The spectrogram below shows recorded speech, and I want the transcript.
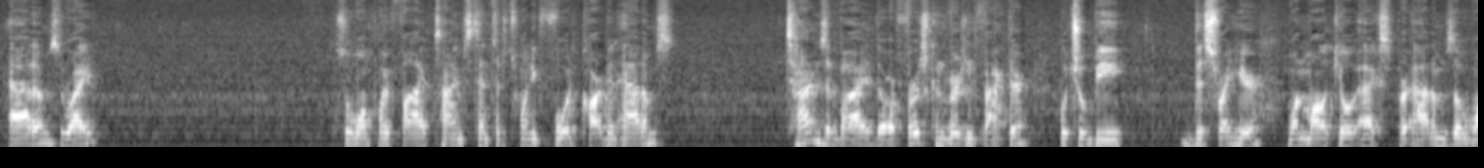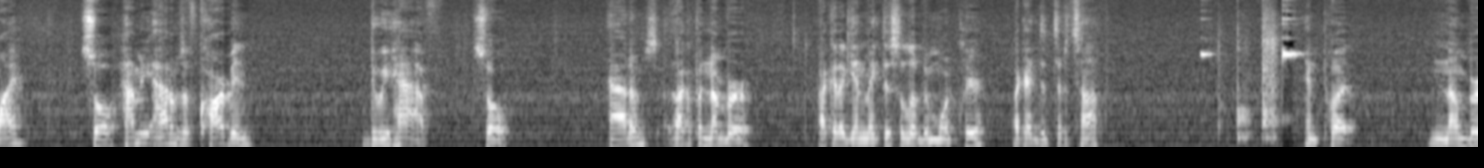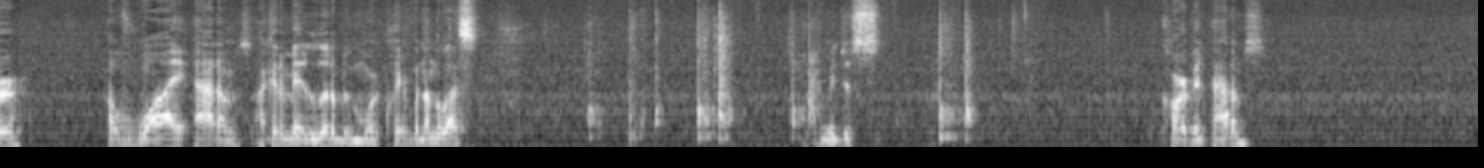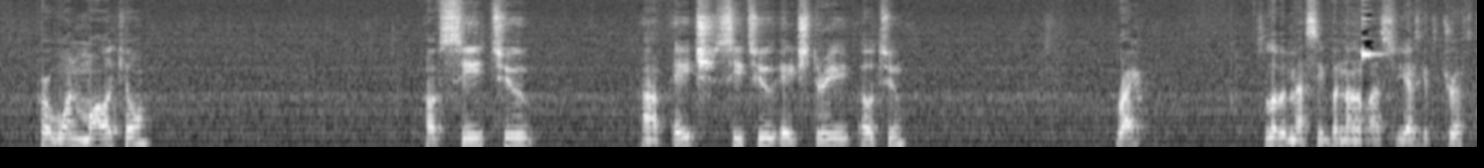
atoms, right? So 1.5 times 10 to the 24th carbon atoms times it by the, our first conversion factor, which will be this right here, one molecule of X per atoms of Y. So how many atoms of carbon do we have? So atoms, I could put number, I could again make this a little bit more clear, like I did to the top, and put number of Y atoms. I could have made it a little bit more clear, but nonetheless, let me just carbon atoms per one molecule of C2 uh, H C2H3O2 right? It's a little bit messy but nonetheless you guys get the drift.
